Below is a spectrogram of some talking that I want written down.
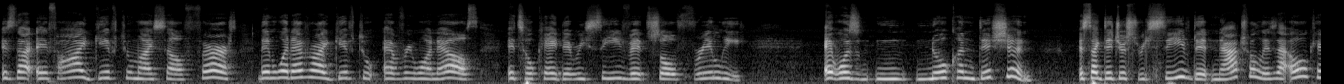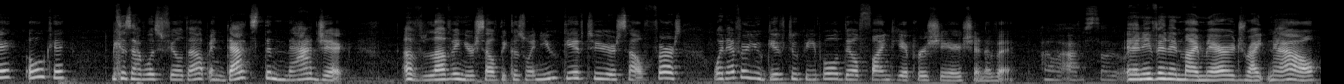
is that if I give to myself first, then whatever I give to everyone else, it's okay. They receive it so freely. It was n- no condition. It's like they just received it naturally. It's like, oh, okay, oh, okay. Because I was filled up. And that's the magic of loving yourself. Because when you give to yourself first, whatever you give to people, they'll find the appreciation of it. Oh, absolutely. And even in my marriage right now,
